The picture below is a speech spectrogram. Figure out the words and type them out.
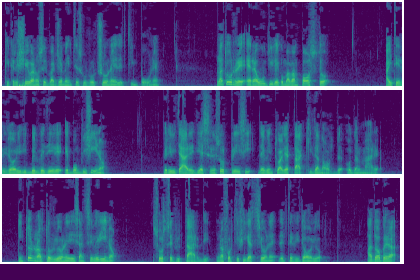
che crescevano selvaggiamente sul roccione del Timpone, la torre era utile come avamposto ai territori di Belvedere e Bonvicino, per evitare di essere sorpresi da eventuali attacchi da nord o dal mare. Intorno al torrione di San Severino sorse più tardi una fortificazione del territorio ad opera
